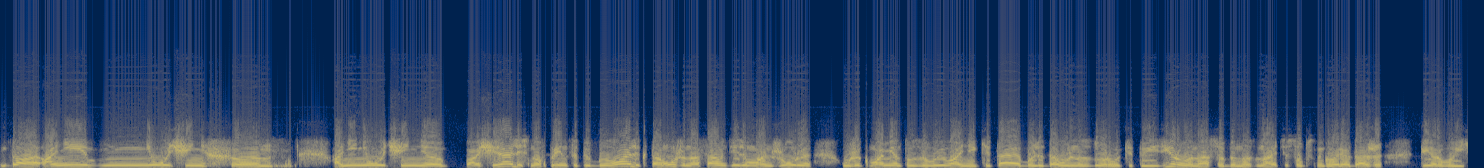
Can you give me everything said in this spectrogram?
Да, они не очень, э, они не очень э, поощрялись, но в принципе бывали. К тому же, на самом деле, манжуры уже к моменту завоевания Китая были довольно здорово китаизированы, особенно знать. И, собственно говоря, даже первый,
